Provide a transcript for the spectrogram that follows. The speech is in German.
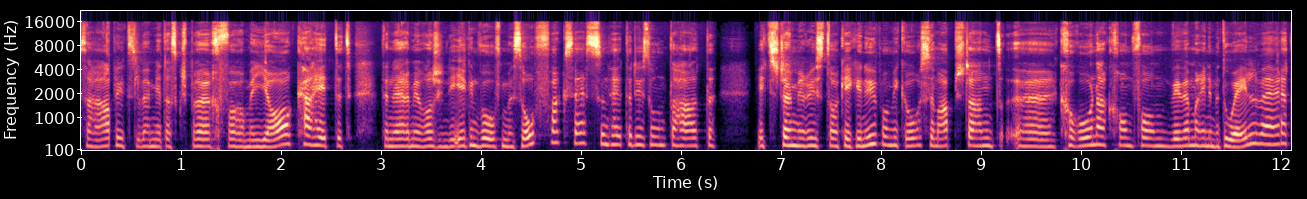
Sarah Blützel, wenn wir das Gespräch vor einem Jahr gehabt hätten, dann wären wir wahrscheinlich irgendwo auf einem Sofa gesessen und hätten uns unterhalten. Jetzt stehen wir uns da gegenüber mit großem Abstand, äh, Corona-konform, wie wenn wir in einem Duell wären.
